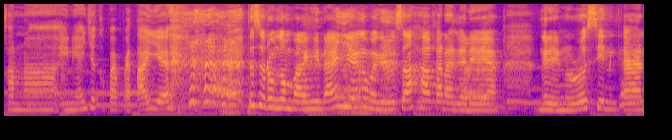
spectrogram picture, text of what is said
karena ini aja kepepet aja. Terus suruh ngembangin aja, ngembangin usaha karena gak ada yang gak ada yang nurusin kan.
